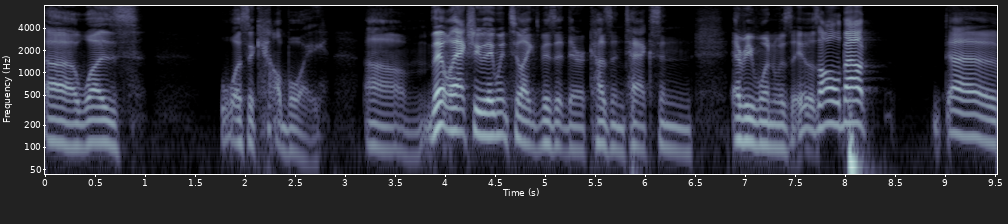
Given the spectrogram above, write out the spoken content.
uh, was was a cowboy. Um, they well, actually they went to like visit their cousin Tex, and everyone was it was all about uh,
